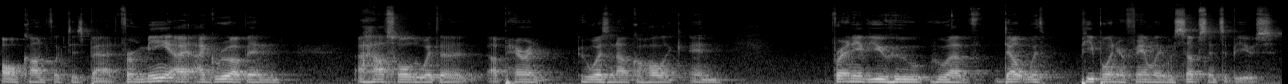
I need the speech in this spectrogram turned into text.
all conflict as bad. For me, I, I grew up in a household with a, a parent who was an alcoholic. And for any of you who, who have dealt with people in your family with substance abuse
